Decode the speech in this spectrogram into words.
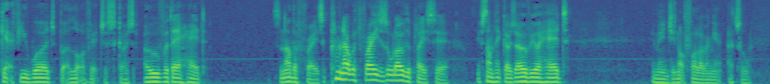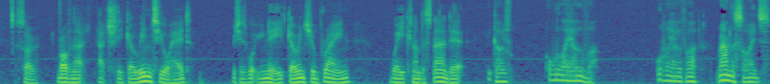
get a few words, but a lot of it just goes over their head. It's another phrase. I'm coming out with phrases all over the place here. If something goes over your head, it means you're not following it at all. So rather than that actually go into your head, which is what you need, go into your brain where you can understand it, it goes all the way over. All the way over, round the sides,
